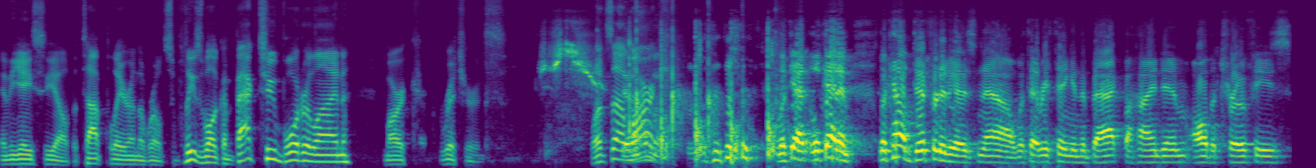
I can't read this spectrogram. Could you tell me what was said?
in the ACL, the top player in the world. So please welcome back to BoarderLine, Mark Richards. What's up, Mark? look at look at him. Look how different it is now with everything in the back behind him, all the trophies.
